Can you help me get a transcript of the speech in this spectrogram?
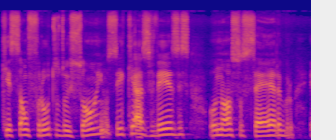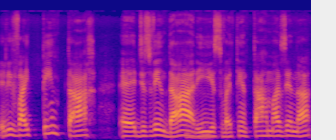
que são frutos dos sonhos e que às vezes o nosso cérebro ele vai tentar é, desvendar isso, vai tentar armazenar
